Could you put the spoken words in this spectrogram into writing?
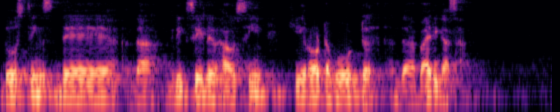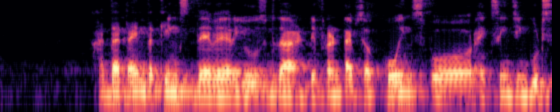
Those things they, the Greek sailor have seen, he wrote about the Barigasa. At that time, the kings they were used the different types of coins for exchanging goods,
